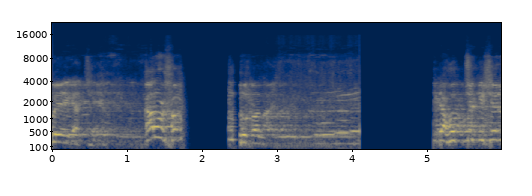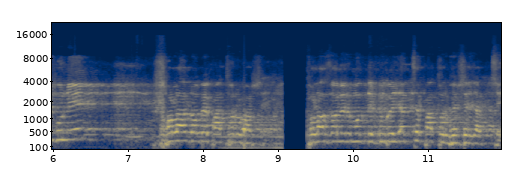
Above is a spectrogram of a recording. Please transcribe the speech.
হয়ে গেছে। কারও এটা হচ্ছে কিসের গুণে? সোলা ডোবে পাথর ভাসে। সোলা জলের মধ্যে ডুবে যাচ্ছে, পাথর ভেসে যাচ্ছে।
